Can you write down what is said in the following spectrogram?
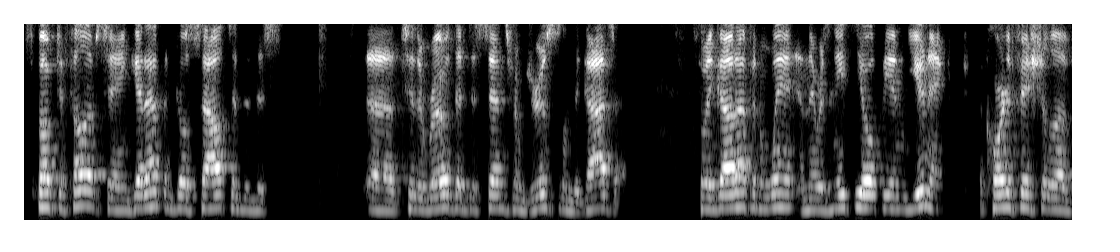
spoke to Philip, saying, "Get up and go south to the uh, to the road that descends from Jerusalem to Gaza." So he got up and went, and there was an Ethiopian eunuch, a court official of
